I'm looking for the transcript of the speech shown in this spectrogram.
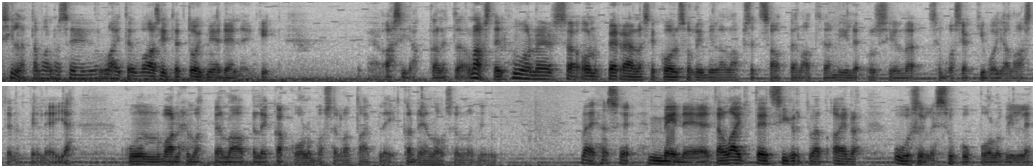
Sillä tavalla se laite vaan sitten toimii edelleenkin asiakkaalle. Lasten huoneessa on perällä se konsoli, millä lapset saa pelata, ja niille on siellä semmoisia kivoja lasten pelejä. Kun vanhemmat pelaa Pleikka kolmosella tai Pleikka nelosella, niin näinhän se menee. Että laitteet siirtyvät aina uusille sukupolville.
